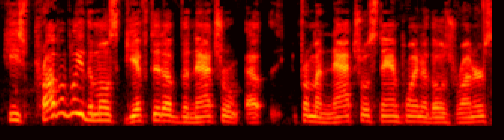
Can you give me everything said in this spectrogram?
he's probably the most gifted of the natural uh, from a natural standpoint of those runners.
